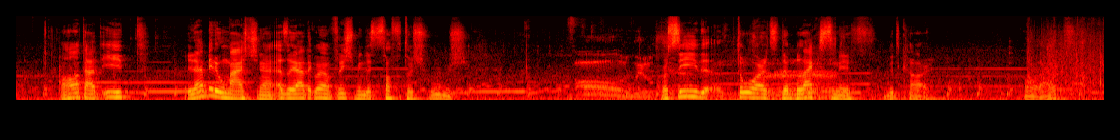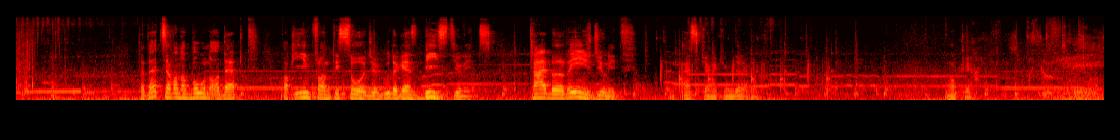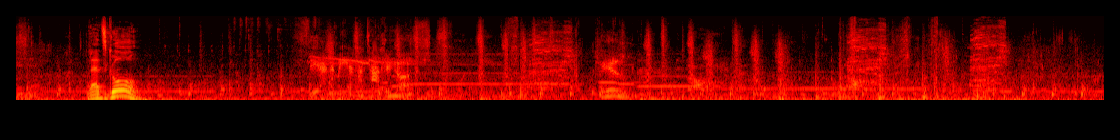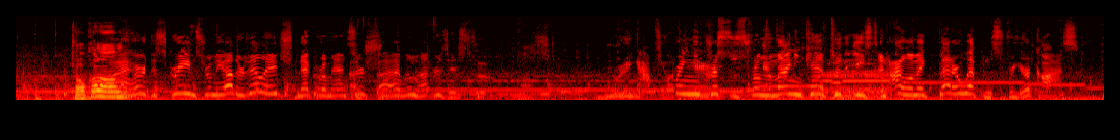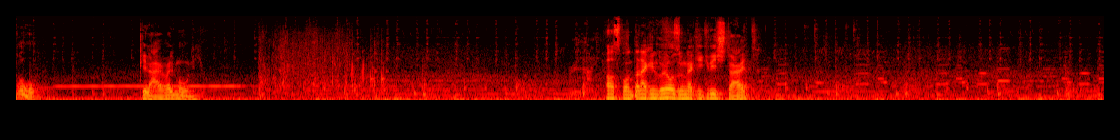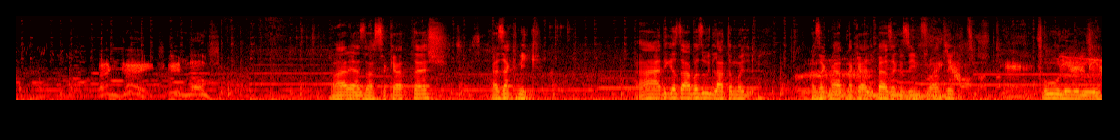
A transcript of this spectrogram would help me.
Aha, tehát itt... Én nem bírunk más csinálni. Ez a játék olyan friss, mint egy szaftos hús. Proceed towards the blacksmith with car. Alright. Tehát egyszer van a Bone Adept, aki Infantry Soldier, good against Beast units. Tribal Ranged unit. Na, ez kell nekünk gyerekek. Oké. Okay. Let's go! The enemy is attacking us. Kill. Csókolom! I heard the screams from the other village, Necromancer. I will not resist. Bring out your Bring me crystals from the mining camp to the east, and I will make better weapons for your cause. Ó. Király vagy, Móni. Azt mondta nekünk, hogy hozzunk neki kristályt. Várj, ez lesz a kettes. Ezek mik? Hát igazából az úgy látom, hogy ezek mehetnek egybe, ezek az infantry. Úlululu.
